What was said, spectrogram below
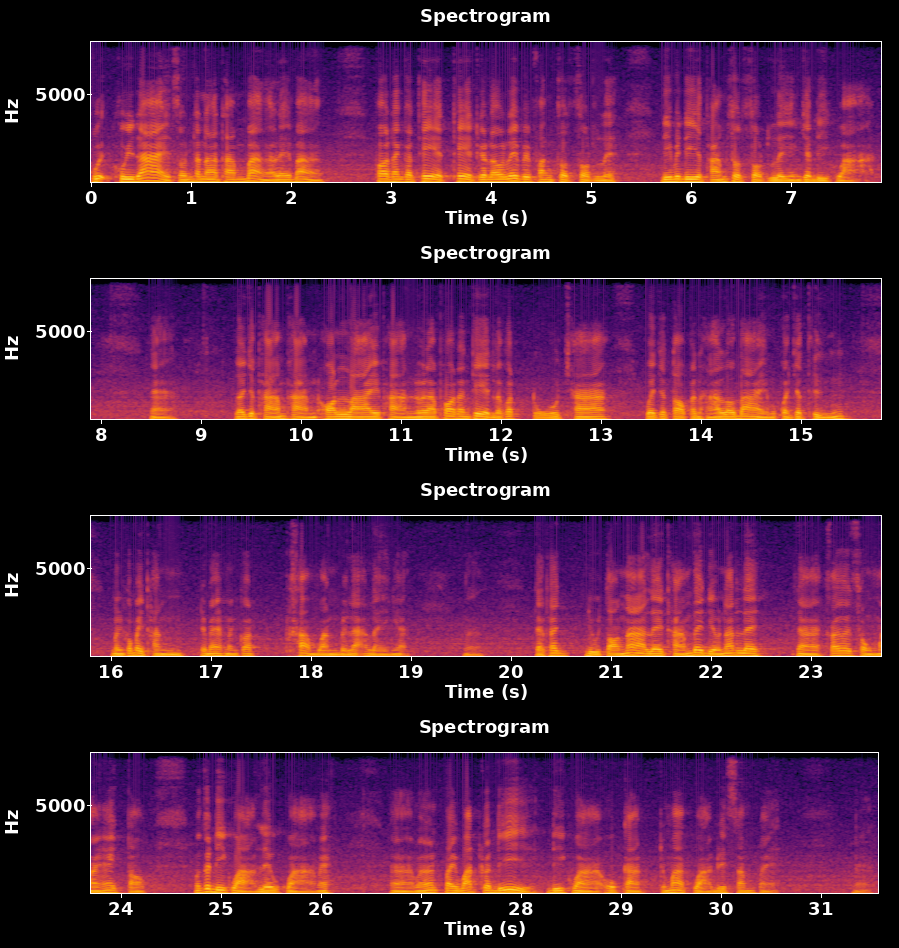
คุยคุยได้สนทนาธรรมบ้างอะไรบ้างพ่อท่านก็เทศ เทศก็เราได้ไปฟังสดๆเลย ดีไม่ดีจะถามสดๆเลยยังจะดีกว่านะเราจะถามผ่านออนไลน์ผ่านเวลาพ่อท่านเทศเราก็โอ้ช้ากว่าจะตอบปัญหาเราได้กว่าจะถึง มันก็ไม่ทันใช่ไหมมันก็ ข้ามวันไปแล้วอะไรเงี้ยนะแต่ถ้าอยู่ต่อหน้าเลยถามได้เดี๋ยวนั้นเลยนะเขาส่งมาให้ตอบ มันก็ดีกว่าเร็วกว่าไหมอ่าเพราะนั้นไปวัดก็ดีดีกว่าโอกาสจะมากกว่าด้วยซ้ำไปนะ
